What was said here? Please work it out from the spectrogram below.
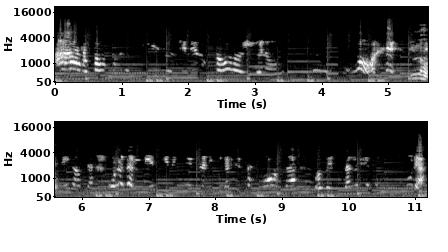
ah, nos vamos a los tenemos todo y bueno, wow. No. o sea, uno también tiene que planificar ciertas cosas, o darle cierta estructura,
